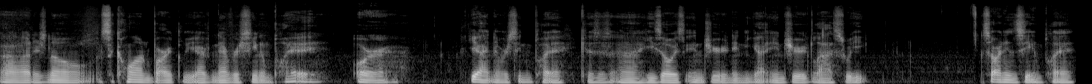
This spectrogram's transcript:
Uh, there's no Saquon Barkley. I've never seen him play, or yeah, I never seen him play because uh, he's always injured, and he got injured last week, so I didn't see him play.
